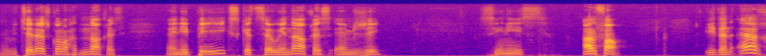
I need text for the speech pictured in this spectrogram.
بالتالي تكون واحد ناقص. يعني Px كتساوي ناقص mg sinus ألفا. اذا R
